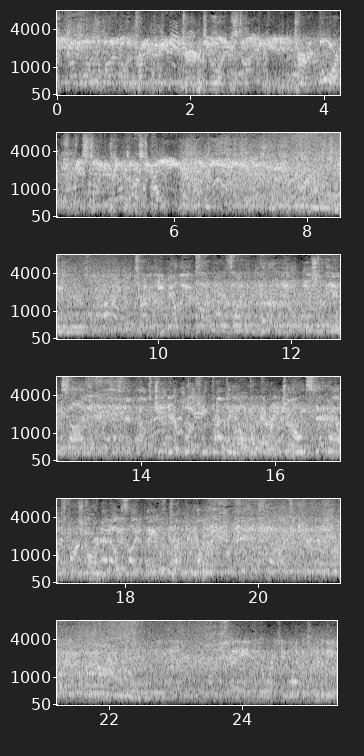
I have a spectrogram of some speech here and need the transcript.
Drafting help from Erik Jones. Stenhouse, first car in that outside lane with drafting help. Stay to the racing like it's near the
